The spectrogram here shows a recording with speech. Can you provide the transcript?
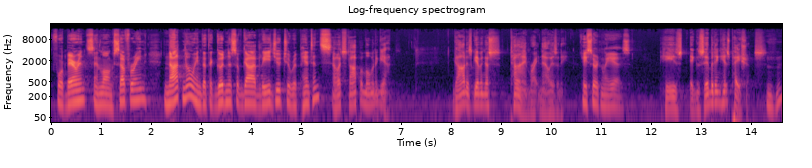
forbearance, and long suffering, not knowing that the goodness of God leads you to repentance? Now let's stop a moment again. God is giving us time right now, isn't he? He certainly is. He's exhibiting his patience. Mm-hmm.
